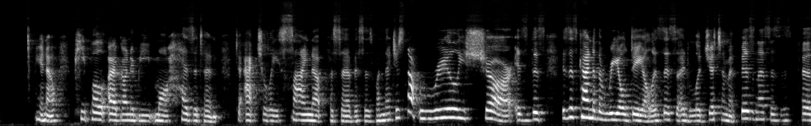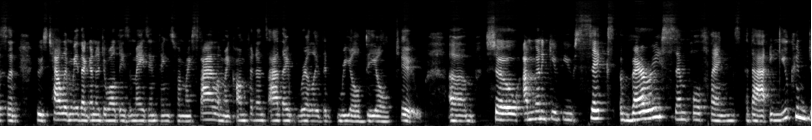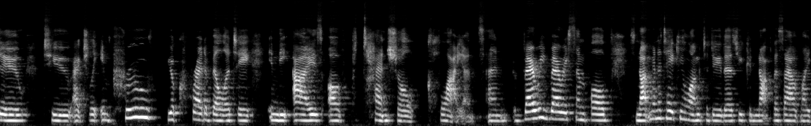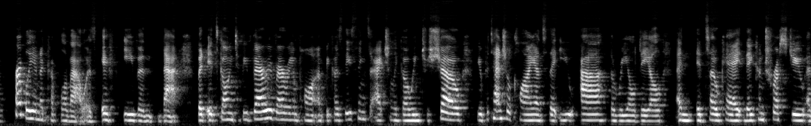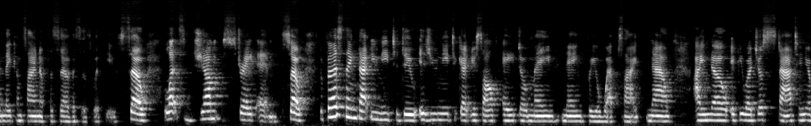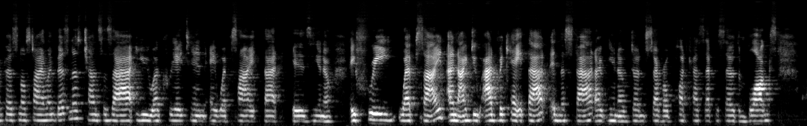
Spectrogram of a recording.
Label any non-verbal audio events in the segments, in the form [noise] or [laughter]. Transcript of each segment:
you know, people are going to be more hesitant to actually sign up for services when they're just not really sure is this is this kind of the real deal? Is this a legitimate business? Is this person who's telling me they're going to do all these amazing things for my style and my confidence are they really the real deal too? Um, so I'm going to give you six very simple things that you can do to actually improve your credibility in the eyes of potential clients. And very, very simple. It's not going to take you long to do this. You can knock this out like probably in a couple of hours, if even that. But it's going to be very, very important because these things are actually going to show your potential clients that you are the real deal and it's okay. They can trust you and they can sign up for services with you. So let's jump straight in. So, the first thing that you need to do is you need to get yourself a domain name for your website. Now, I know if you are just starting your personal styling business, chances are you are creating a website that is, you know, a free website. And I do advocate that in the start. I've, you know, done several podcast episodes and blogs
